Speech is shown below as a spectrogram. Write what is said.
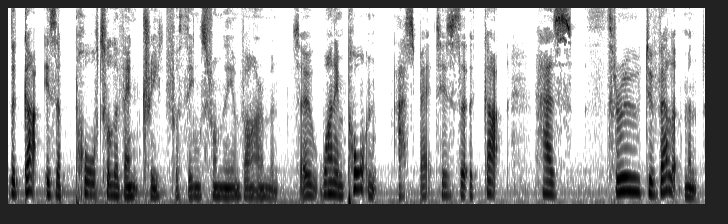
The gut is a portal of entry for things from the environment. So, one important aspect is that the gut has, through development,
